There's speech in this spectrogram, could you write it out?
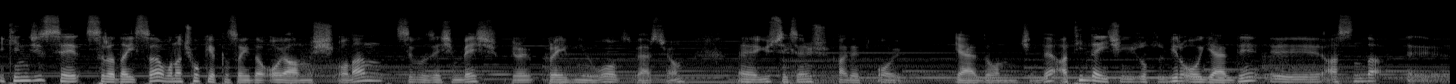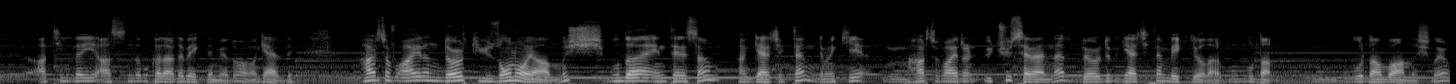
İkinci sırada ise buna çok yakın sayıda oy almış olan Civilization 5 Brave New World versiyon. Ee, 183 adet oy geldi onun içinde. Atilla için 131 oy geldi. Ee, aslında e, Atilla'yı aslında bu kadar da beklemiyordum ama geldi. Hearts of Iron 4 110 oy almış. Bu da enteresan gerçekten. Demek ki m, Hearts of Iron 3'ü sevenler 4'ü gerçekten bekliyorlar. Bu buradan buradan bu anlaşılıyor.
